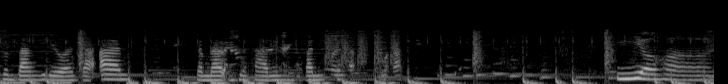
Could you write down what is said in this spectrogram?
tentang kedewasaan. Karena bisa sharing kan makasih iya kan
